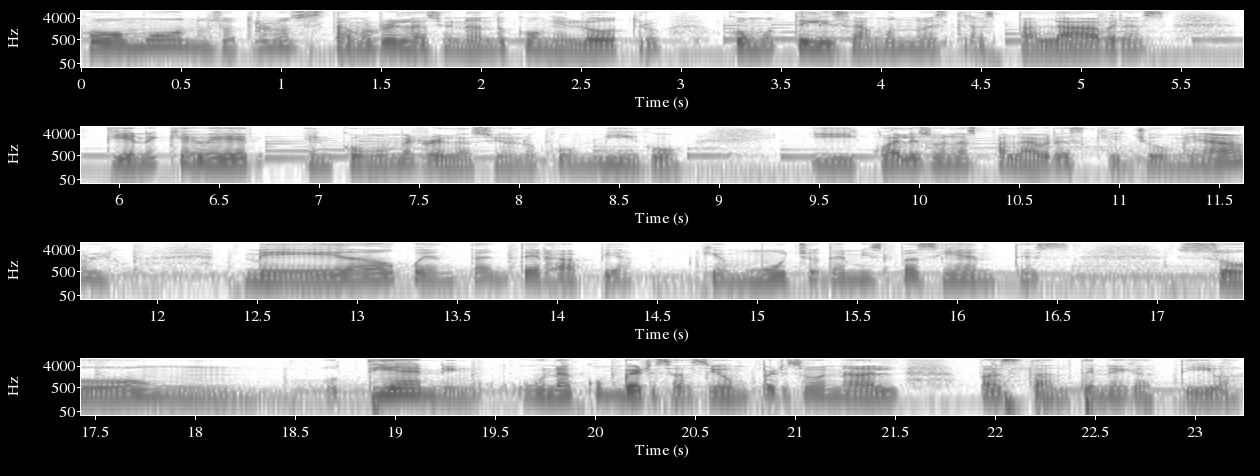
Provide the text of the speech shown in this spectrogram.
Cómo nosotros nos estamos relacionando con el otro, cómo utilizamos nuestras palabras, tiene que ver en cómo me relaciono conmigo y cuáles son las palabras que yo me hablo. Me he dado cuenta en terapia que muchos de mis pacientes son o tienen una conversación personal bastante negativa.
